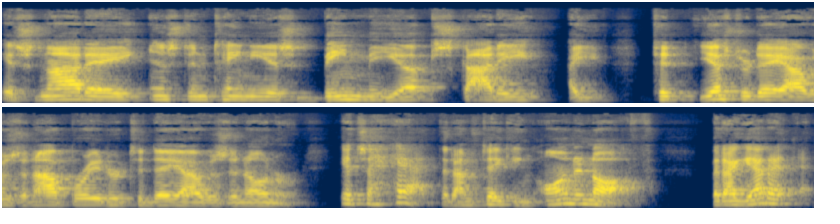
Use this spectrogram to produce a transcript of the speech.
It's not a instantaneous beam me up, Scotty. I to, yesterday I was an operator, today I was an owner. It's a hat that I'm taking on and off, but I gotta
